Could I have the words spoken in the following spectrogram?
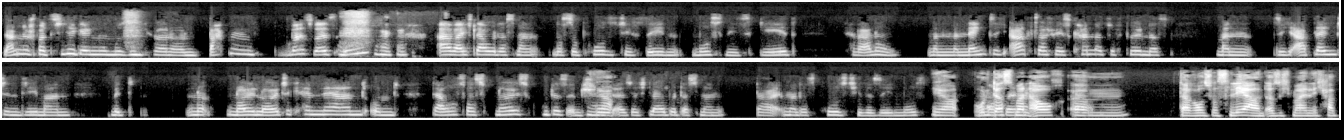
lange Spaziergänge, Musik hören und backen, was weiß ich. Aber ich glaube, dass man das so positiv sehen muss, wie es geht. Keine Ahnung. Man, man lenkt sich ab. Zum Beispiel, es kann dazu führen, dass man sich ablenkt, indem man mit ne, neue Leute kennenlernt und daraus was Neues, Gutes entsteht. Ja. Also ich glaube, dass man da immer das Positive sehen muss. ja. Und Auch dass wenn- man auch ja. ähm, daraus was lernt. Also ich meine, ich habe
